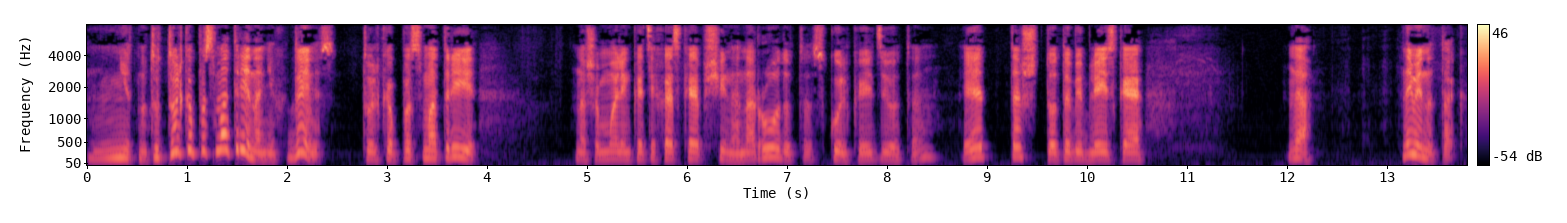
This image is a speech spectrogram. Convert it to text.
«Нет, ну ты только посмотри на них, Деннис, только посмотри. Наша маленькая техасская община, народу-то сколько идет, а? Это что-то библейское». «Да, именно так.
